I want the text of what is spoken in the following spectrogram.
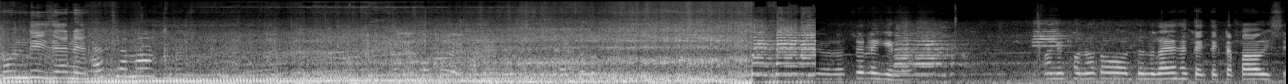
ফোন দিস জানে আচ্ছা মা ওরা চলে গেল অনেকক্ষণ অটোর জন্য দাঁড়িয়ে থাকতে থাকতে একটা পাওয়া গেছে।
